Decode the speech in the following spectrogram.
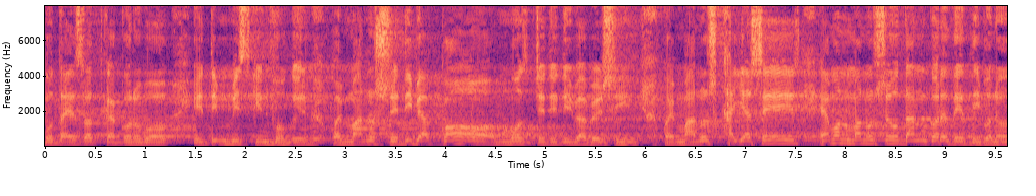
কোথায় সৎকা করব? এতিম মিসকিন ফকির কয়, মানুষ রে দিবা কম, মসজিদে দিবা বেশি। কয়, মানুষ খাইয়া শেষ, এমন মানুষও দান করে দে, জীবনেও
